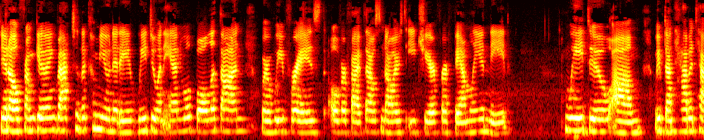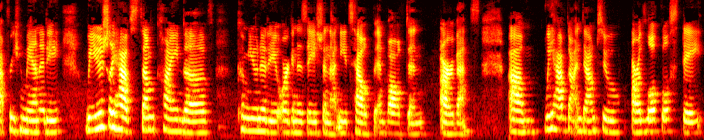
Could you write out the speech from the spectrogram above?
You know, from giving back to the community, we do an annual bowl-a-thon where we've raised over $5,000 each year for family in need. We do, um, we've done Habitat for Humanity. We usually have some kind of community organization that needs help involved in our events. Um, we have gotten down to our local state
